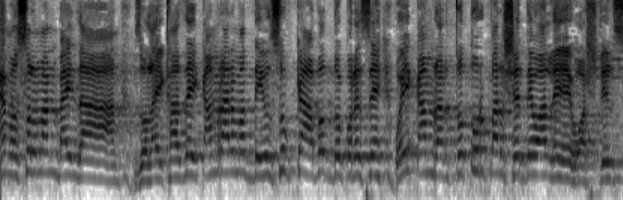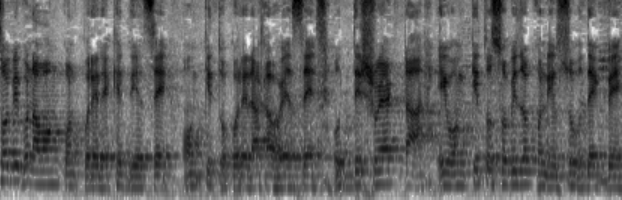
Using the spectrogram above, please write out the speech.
এ মুসলমান ভাইজান, জোলাইখা যেই কামরার মধ্যে ইউসুফকে আবদ্ধ করেছে, ওই কামরার চতুর্পার্শ্বে দেওয়ালে অশ্লীল ছবিগুলো অঙ্কন করে রেখে দিয়েছে। অঙ্কিত করে রাখা হয়েছে। উদ্দেশ্য একটা, এই অঙ্কিত ছবি যখন ইউসুফ দেখবে,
